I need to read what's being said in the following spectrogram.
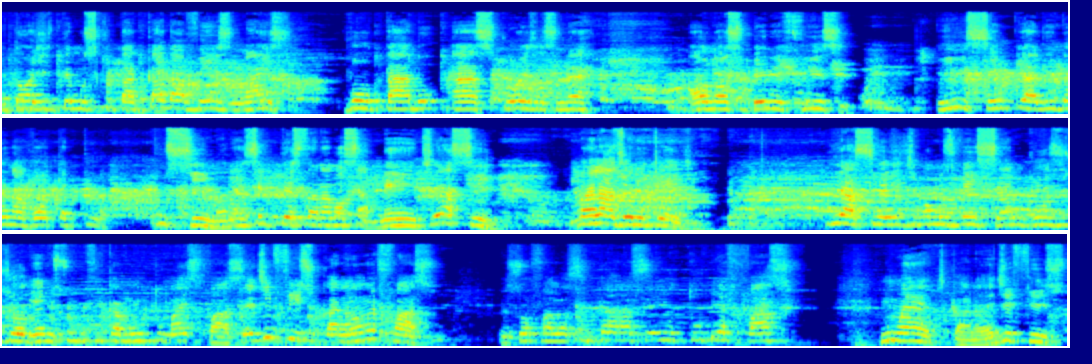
Então a gente temos que estar tá cada vez mais voltado às coisas, né? Ao nosso benefício. E sempre ali dando a volta por, por cima, né? Sempre testando a nossa mente. É assim. Vai lá, Johnny Cage. E assim a gente vamos vencendo com os videogames, tudo fica muito mais fácil. É difícil, cara, não é fácil. A pessoa fala assim, cara, ser YouTube é fácil. Não é, cara, é difícil.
